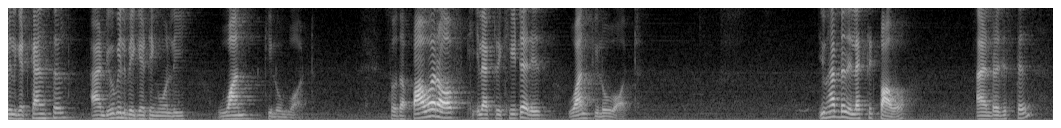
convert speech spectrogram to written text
will get cancelled and you will be getting only 1 kilowatt. So the power of electric heater is 1 kilowatt. You have done electric power and resistance,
